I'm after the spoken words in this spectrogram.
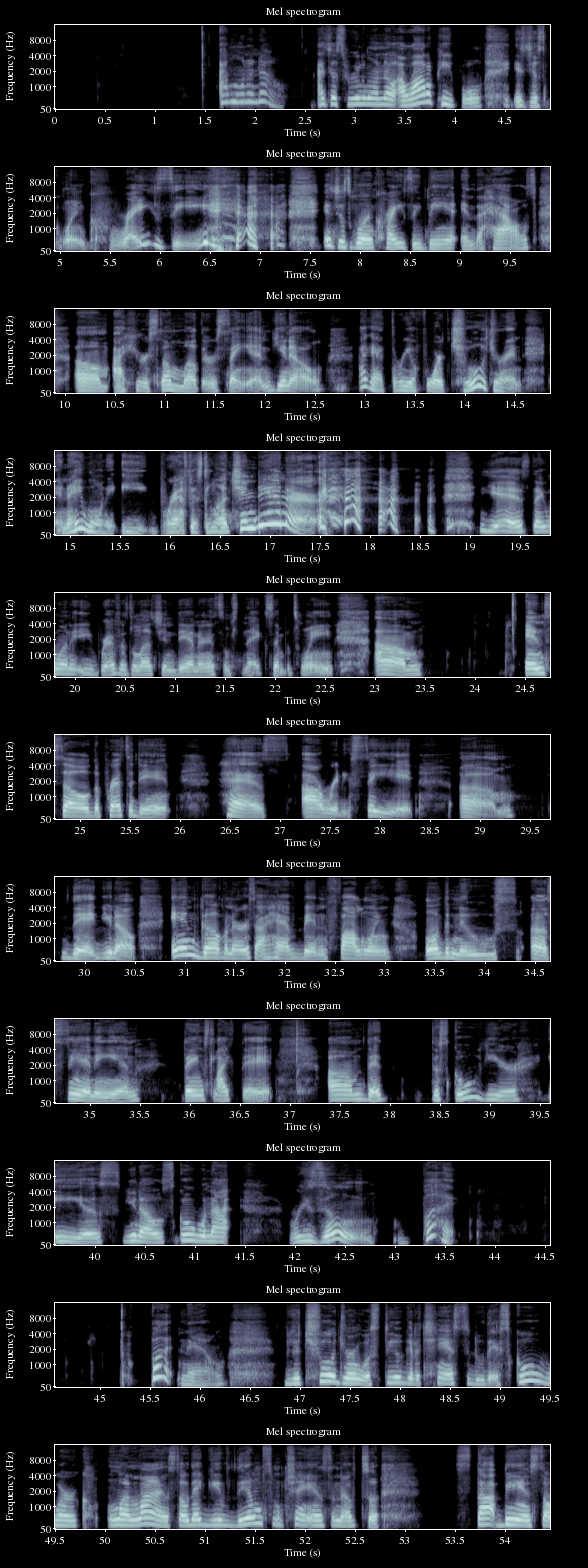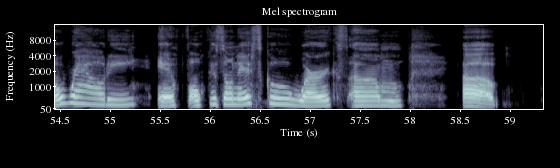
I want to know. I just really want to know. A lot of people is just going crazy. it's just going crazy being in the house. Um, I hear some mothers saying, you know, I got three or four children and they want to eat breakfast, lunch, and dinner. yes, they want to eat breakfast, lunch, and dinner and some snacks in between. Um, and so the president has already said, um, that you know in governors i have been following on the news uh cnn things like that um that the school year is you know school will not resume but but now your children will still get a chance to do their schoolwork online so they give them some chance enough to stop being so rowdy and focus on their schoolworks um uh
